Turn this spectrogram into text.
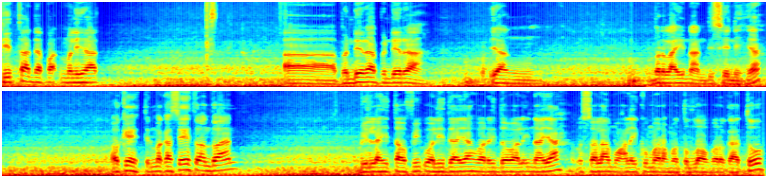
kita dapat melihat ah, bendera-bendera uh, yang berlainan di sini ya. Oke, terima kasih teman-teman. Billahi taufik wal hidayah waridho wal inayah. Wassalamualaikum warahmatullahi wabarakatuh.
